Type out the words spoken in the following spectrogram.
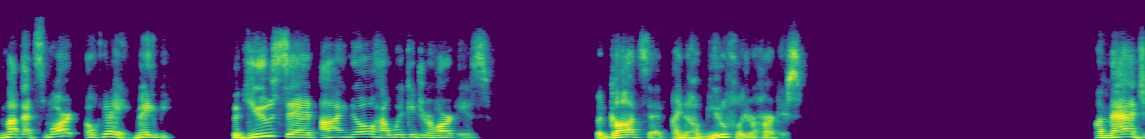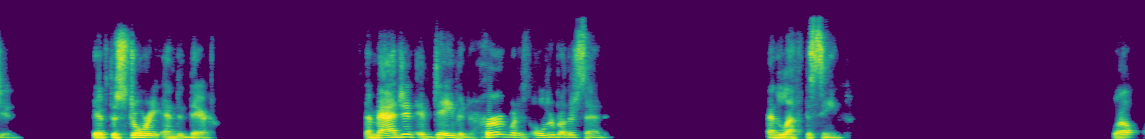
not that smart. Okay, maybe. But you said, I know how wicked your heart is. But God said, I know how beautiful your heart is. Imagine if the story ended there. Imagine if David heard what his older brother said and left the scene. Well,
